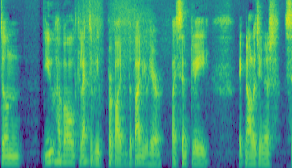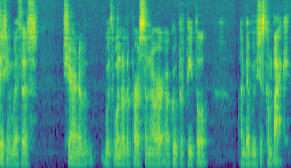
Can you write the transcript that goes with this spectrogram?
done, you have all collectively provided the value here by simply acknowledging it, sitting with it, sharing it with one other person or a group of people, and then we've just come back.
